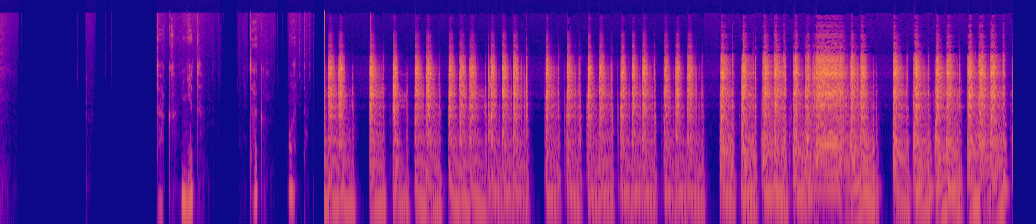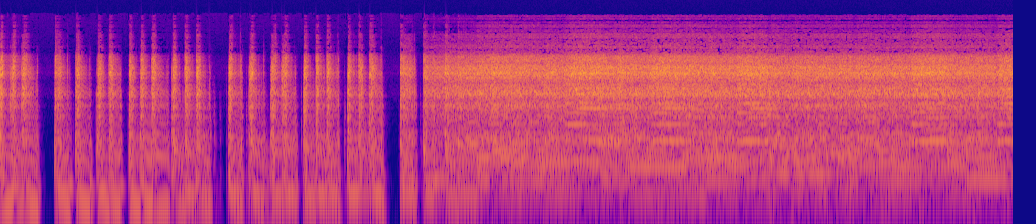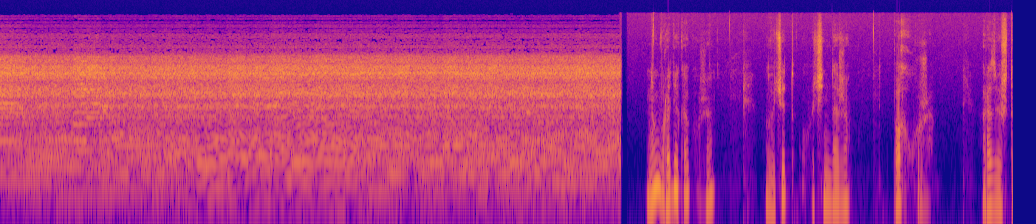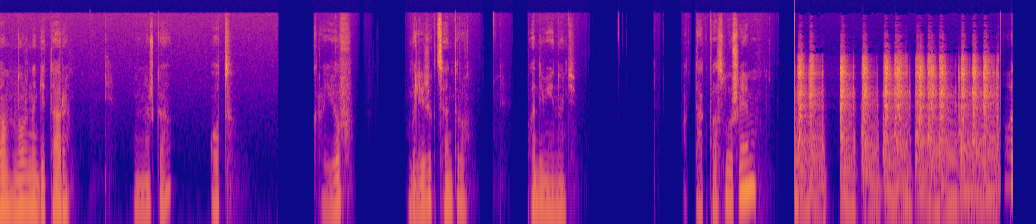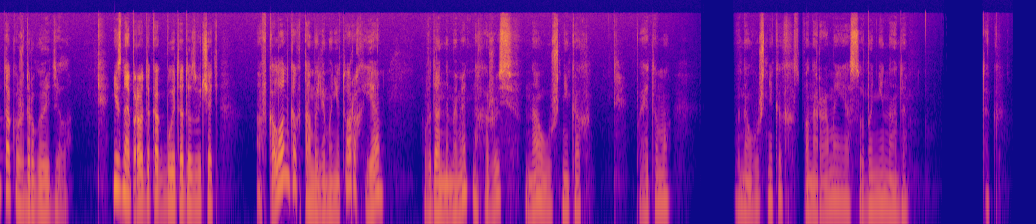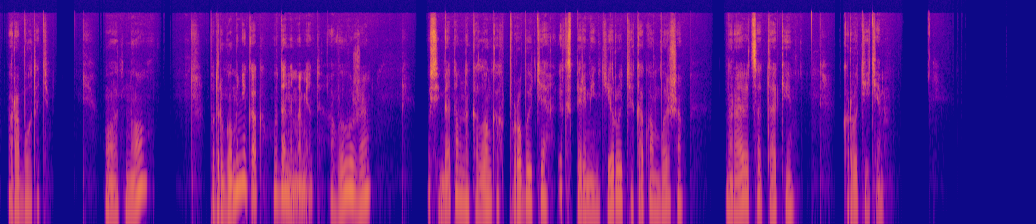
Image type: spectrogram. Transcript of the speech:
Так, нет. Так, вот так. Ну, вроде как уже звучит очень даже похоже. Разве что нужно гитары немножко от краев ближе к центру подвинуть. Вот так послушаем. Вот так уж другое дело. Не знаю, правда, как будет это звучать в колонках там или мониторах. Я в данный момент нахожусь в наушниках. Поэтому в наушниках с панорамой особо не надо так работать. Вот, но по-другому никак в данный момент. А вы уже у себя там на колонках пробуйте, экспериментируйте, как вам больше нравится, так и крутите.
